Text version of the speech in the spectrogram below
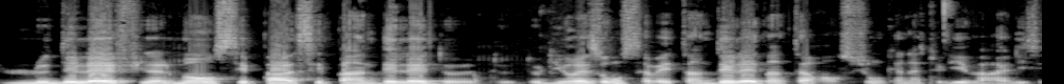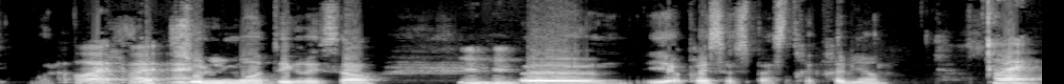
le, délai finalement, c'est pas c'est pas un délai de, livraison, ça va être un délai d'intervention qu'un atelier va réaliser. Voilà, il faut absolument intégrer ça. Mm-hmm. Euh, et après, ça se passe très très bien. Ouais.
